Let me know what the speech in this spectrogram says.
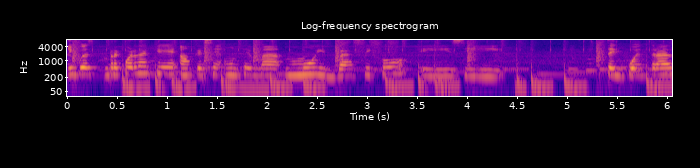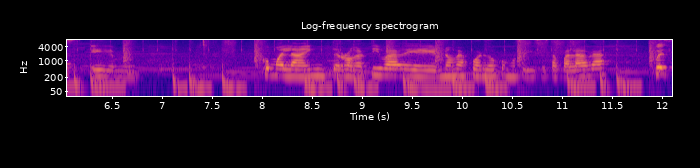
y pues recuerda que aunque sea un tema muy básico y si te encuentras em, como en la interrogativa de no me acuerdo cómo se dice esta palabra, pues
